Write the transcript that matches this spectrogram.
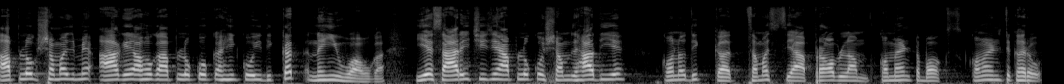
आप लोग समझ में आ गया होगा, आप लोग को कहीं कोई दिक्कत नहीं हुआ होगा। ये सारी चीज़ें आप लोग को समझा दिए। कोनो दिक्कत, समस्या प्रॉब्लम कमेंट बॉक्स कमेंट करो।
